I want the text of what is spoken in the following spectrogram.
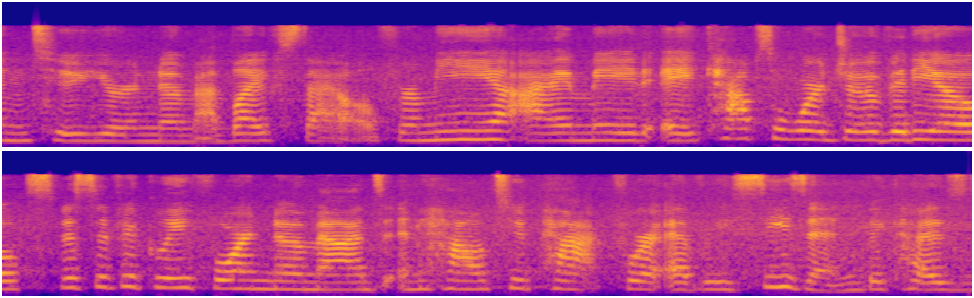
into your nomad lifestyle. For me I made a capsule wardrobe video specifically for nomads and how to pack for every season because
